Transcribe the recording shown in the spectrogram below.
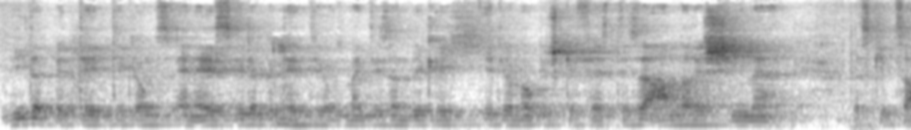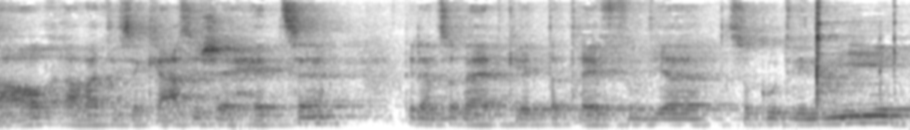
Wiederbetätigungs-, NS-Wiederbetätigungs, ich meine, die sind wirklich ideologisch gefestigt, diese andere Schiene, das gibt es auch, aber diese klassische Hetze, die dann so weit geht, da treffen wir so gut wie nie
